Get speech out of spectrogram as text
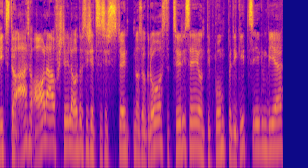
Gibt es da auch so Anlaufstellen, oder? Es ist jetzt, es ist, es noch so gross, der Zürichsee und die Pumpe, die gibt es irgendwie. Äh,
